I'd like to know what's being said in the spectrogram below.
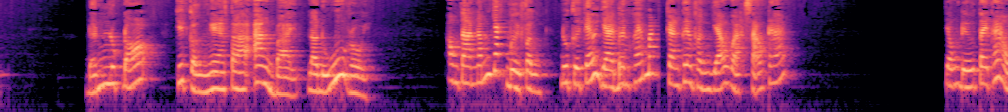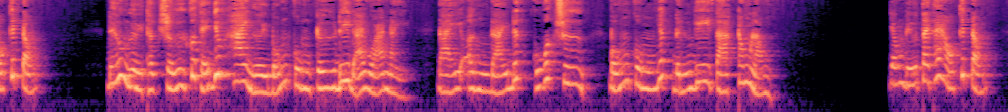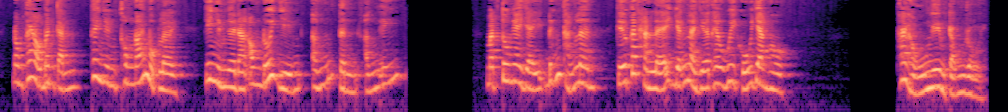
Đến lúc đó, chỉ cần nghe ta an bài là đủ rồi. Ông ta nắm chắc mười phần, nụ cười kéo dài bên khóe mắt càng thêm phần giả hoạt xảo trá. Giọng điệu tây Thái Hậu kích động. Nếu người thật sự có thể giúp hai người bổn cung trừ đi đại họa này, đại ân đại đức của quốc sư, bổn cung nhất định ghi tạc trong lòng. Giọng điệu tây Thái Hậu kích động, đồng Thái Hậu bên cạnh, thế nhưng không nói một lời, chỉ nhìn người đàn ông đối diện, ẩn tình, ẩn ý. Mạch tu nghe vậy, đứng thẳng lên, kiểu cách hành lễ vẫn là dựa theo quy củ giang hồ. Thái Hậu nghiêm trọng rồi,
